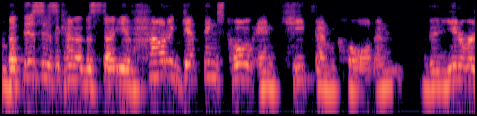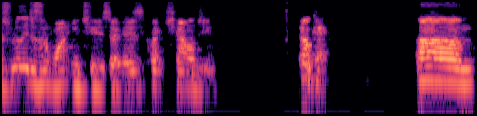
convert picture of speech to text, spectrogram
but this is kind of the study of how to get things cold and keep them cold. And the universe really doesn't want you to, so it is quite challenging. Okay. Um,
